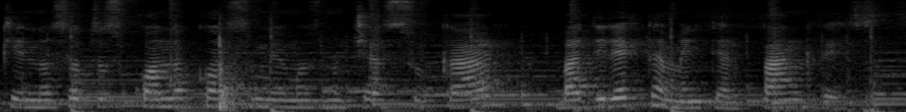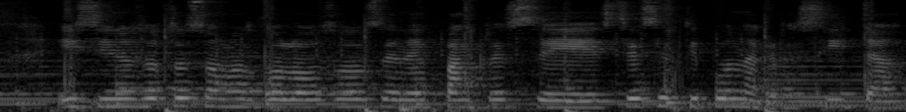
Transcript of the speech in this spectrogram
que nosotros cuando consumimos mucho azúcar va directamente al páncreas. Y si nosotros somos golosos, en el páncreas se, se hace tipo una grasita,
